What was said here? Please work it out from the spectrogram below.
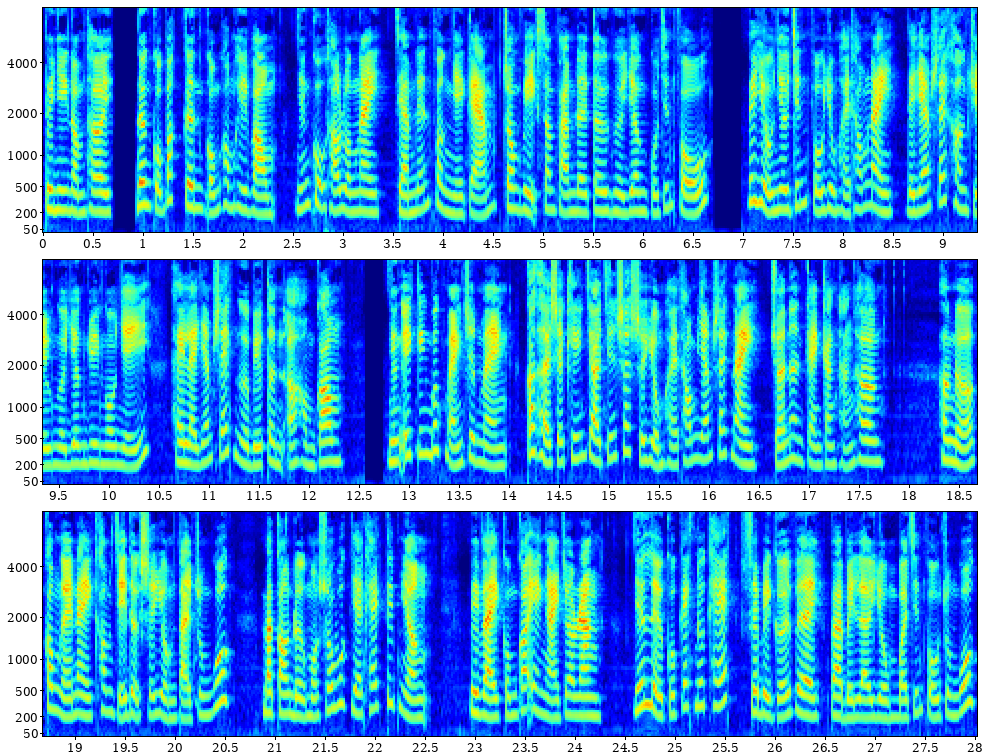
Tuy nhiên đồng thời, đơn của Bắc Kinh cũng không hy vọng những cuộc thảo luận này chạm đến phần nhạy cảm trong việc xâm phạm đời tư người dân của chính phủ Ví dụ như chính phủ dùng hệ thống này để giám sát hơn triệu người dân Duy Ngô Nhĩ hay là giám sát người biểu tình ở Hồng Kông. Những ý kiến bất mãn trên mạng có thể sẽ khiến cho chính sách sử dụng hệ thống giám sát này trở nên càng căng thẳng hơn. Hơn nữa, công nghệ này không chỉ được sử dụng tại Trung Quốc mà còn được một số quốc gia khác tiếp nhận. Vì vậy cũng có e ngại cho rằng dữ liệu của các nước khác sẽ bị gửi về và bị lợi dụng bởi chính phủ Trung Quốc.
